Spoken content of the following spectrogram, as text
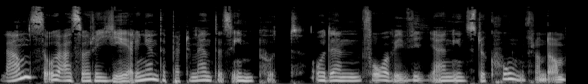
lands och alltså regeringen, departementets input och den får vi via en instruktion från dem.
